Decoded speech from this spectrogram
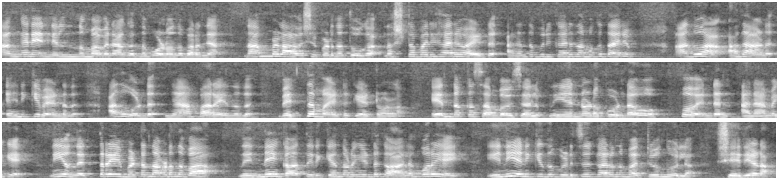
അങ്ങനെ എന്നിൽ നിന്നും അവൻ അകന്നു പോകണമെന്ന് പറഞ്ഞാൽ നമ്മൾ ആവശ്യപ്പെടുന്ന തുക നഷ്ടപരിഹാരമായിട്ട് അനന്തപുരിക്കാർ നമുക്ക് തരും. അത് അതാണ് എനിക്ക് വേണ്ടത്. അതുകൊണ്ട് ഞാൻ പറയുന്നത് വ്യക്തമായിട്ട് കേട്ടോളാം. എന്തൊക്കെ സംഭവിച്ചാലും നീ എന്നോടൊപ്പം ഉണ്ടാവോ? ഓ എന്റെ അനാമികെ നീ ഒന്ന് എത്രയും പെട്ടെന്ന് അവിടെ നിന്ന് വാ. നിന്നെയും കാത്തിരിക്കാൻ തുടങ്ങിയിട്ട് കാലം കുറയായി. ഇനി എനിക്കിത് പിടിച്ചു നിൽക്കാനൊന്നും പറ്റുമൊന്നുമില്ല ശരിയടാ.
